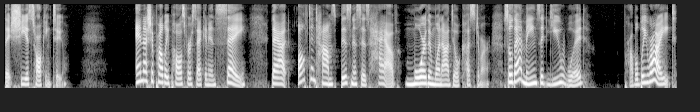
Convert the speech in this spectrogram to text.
that she is talking to. And I should probably pause for a second and say that oftentimes businesses have more than one ideal customer. So that means that you would probably write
